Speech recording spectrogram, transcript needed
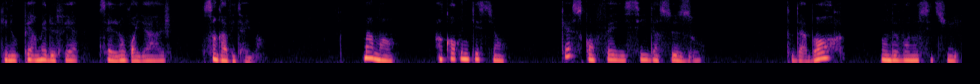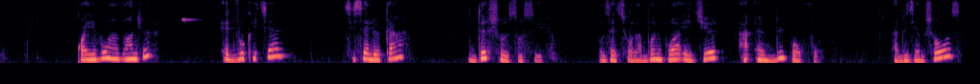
qui nous permet de faire ces longs voyages sans ravitaillement. Maman, encore une question. Qu'est-ce qu'on fait ici dans ce zoo? Tout d'abord, nous devons nous situer. Croyez-vous en, Dieu? Êtes-vous chrétienne? Si c'est le cas, deux choses sont sûres. Vous êtes sur la bonne voie et Dieu a un but pour vous. La deuxième chose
